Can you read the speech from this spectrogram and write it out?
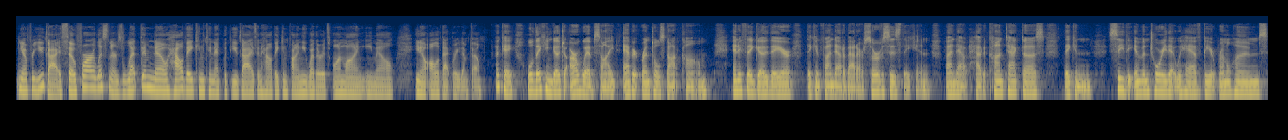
you know, for you guys. So for our listeners, let them know how they can connect with you guys and how they can find you, whether it's online, email, you know, all of that great info. Okay, well, they can go to our website, abbittrentals.com. And if they go there, they can find out about our services. They can find out how to contact us. They can see the inventory that we have, be it rental homes,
